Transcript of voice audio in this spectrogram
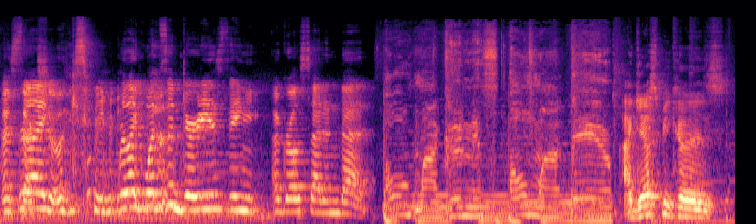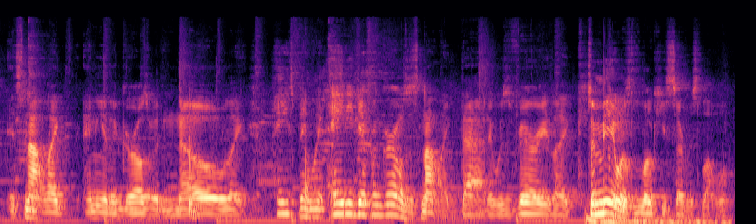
a like- sexual experience. We're like, what's the dirtiest thing a girl said in bed? My goodness, oh my damn. I guess because it's not like any of the girls would know, like, hey, he's been with 80 different girls. It's not like that. It was very like, to me, it was low key service level.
